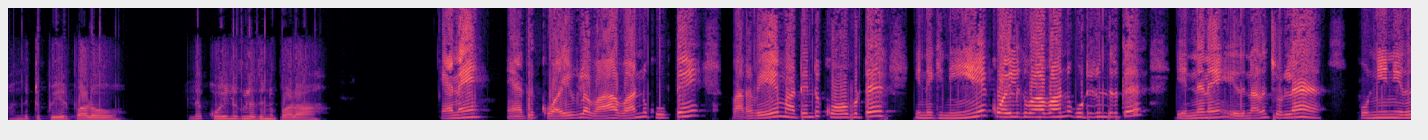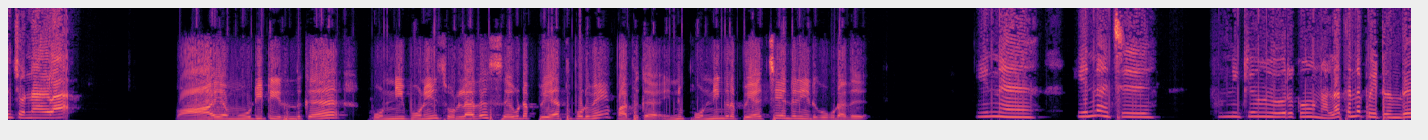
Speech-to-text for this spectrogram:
வந்துட்டு போயிருப்பாளோ? இல்ல கோயிலுக்குள்ள நிப்பாளா ஏனே நேத்து கோயிலுக்குள்ள வா வான்னு கூப்பிட்டேன் வரவே மாட்டேன்ட்டு கோவப்பட்டு இன்னைக்கு நீயே கோயிலுக்கு வா வான்னு கூட்டிட்டு வந்திருக்க? என்னனே எதுனாலும் சொல்ல. பொன்னின்னு எதுவும் சொன்னாங்களா? வாய மூடிட்டு இருந்துக்க. பொன்னி பொன்னின்னு சொல்லாத செவிட பேத்து போடுவேன் பாத்துக்க. இன்னும் பொன்னிங்கிற பேச்சே என்று நீ எடுக்க கூடாது என்னாச்சு பொன்னிக்கும் இவருக்கும் நல்லா தானே போயிட்டு இருந்து.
